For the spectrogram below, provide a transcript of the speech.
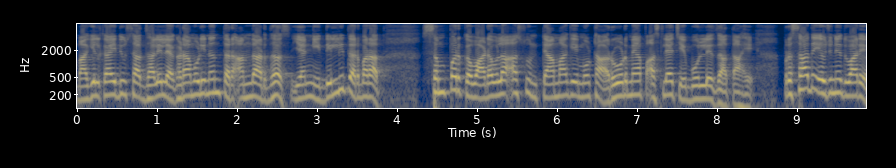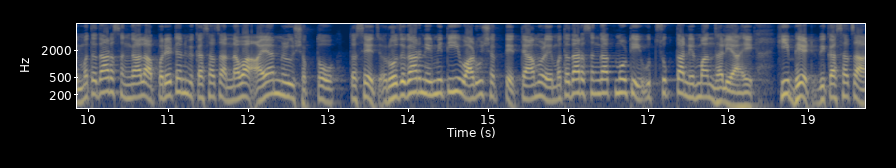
मागील काही दिवसात झालेल्या घडामोडीनंतर आमदार धस यांनी दिल्ली दरबारात संपर्क वाढवला असून त्यामागे मोठा रोडमॅप असल्याचे बोलले जात आहे. प्रसाद योजनेद्वारे मतदारसंघाला पर्यटन विकासाचा नवा आयाम मिळू शकतो तसेच रोजगार निर्मितीही वाढू शकते त्यामुळे मतदारसंघात मोठी उत्सुकता निर्माण झाली आहे. ही भेट विकासाचा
